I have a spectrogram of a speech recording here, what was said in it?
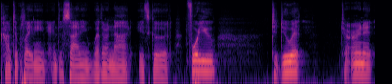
contemplating and deciding whether or not it's good for you to do it, to earn it,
